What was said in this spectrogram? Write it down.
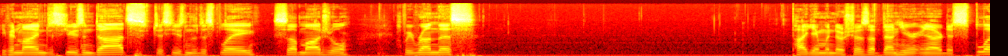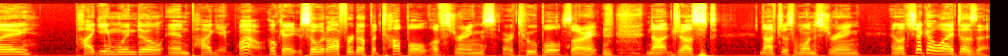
keep in mind just using dots, just using the display submodule. If we run this, Pygame window shows up down here in our display. Pygame window and Pygame. Wow, okay, so it offered up a tuple of strings, or tuple, sorry, not just not just one string. And let's check out why it does that.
